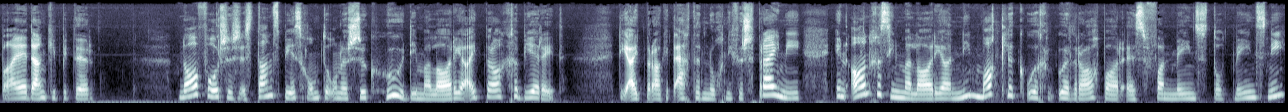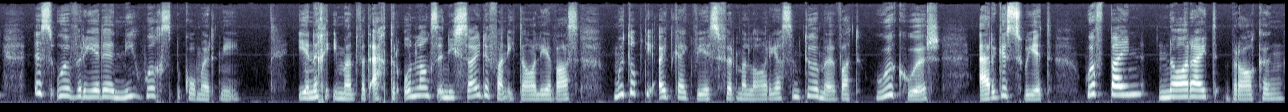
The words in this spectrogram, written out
Baie dankie Pieter. Navorsers is tans besig om te ondersoek hoe die malaria-uitbraak gebeur het. Die uitbraak het egter nog nie versprei nie en aangesien malaria nie maklik oordraagbaar is van mens tot mens nie, is owerhede nie hoogs bekommerd nie. Enige iemand wat egter onlangs in die suide van Italië was, moet op die uitkyk wees vir malaria simptome wat hoë koors, erge sweet, hoofpyn, naait, braaking,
